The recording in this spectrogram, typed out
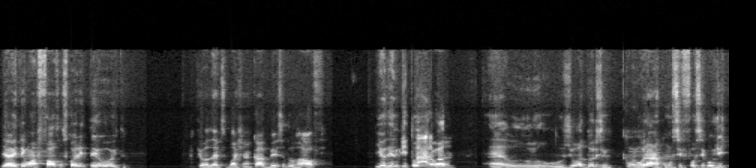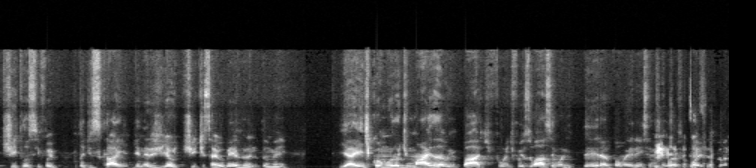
E aí tem uma falta aos 48, que o Alex bate na cabeça do Ralph. E eu lembro que todo Gritaram, jogador- mano. é, os jogadores em- comemoraram como se fosse gol de título, assim, foi puta descarga de energia, o Tite saiu berrando também. E aí a gente comemorou demais né, o empate, foi, a gente foi zoar a semana inteira, o palmeirense, a gente falou, "Não pode zoar."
